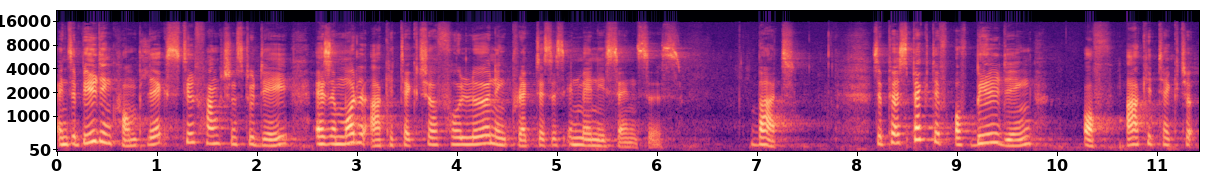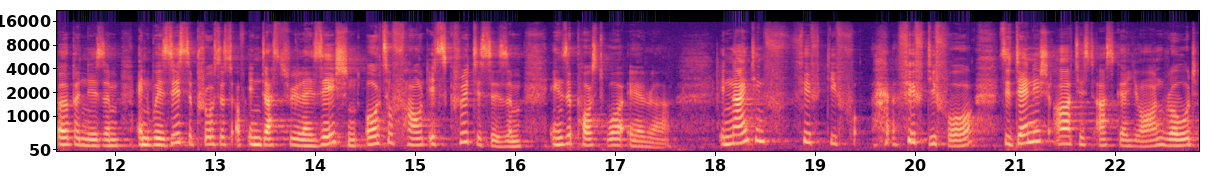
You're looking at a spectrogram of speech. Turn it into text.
And the building complex still functions today as a model architecture for learning practices in many senses. But the perspective of building of architecture, urbanism, and with this the process of industrialization also found its criticism in the post-war era. In 1954, the Danish artist Asger Jorn wrote,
